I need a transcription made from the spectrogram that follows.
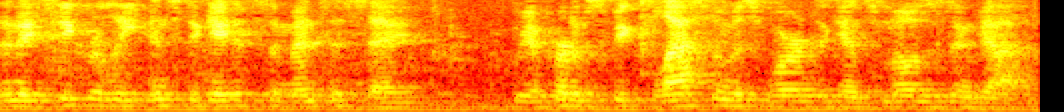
Then they secretly instigated men to say, We have heard him speak blasphemous words against Moses and God.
